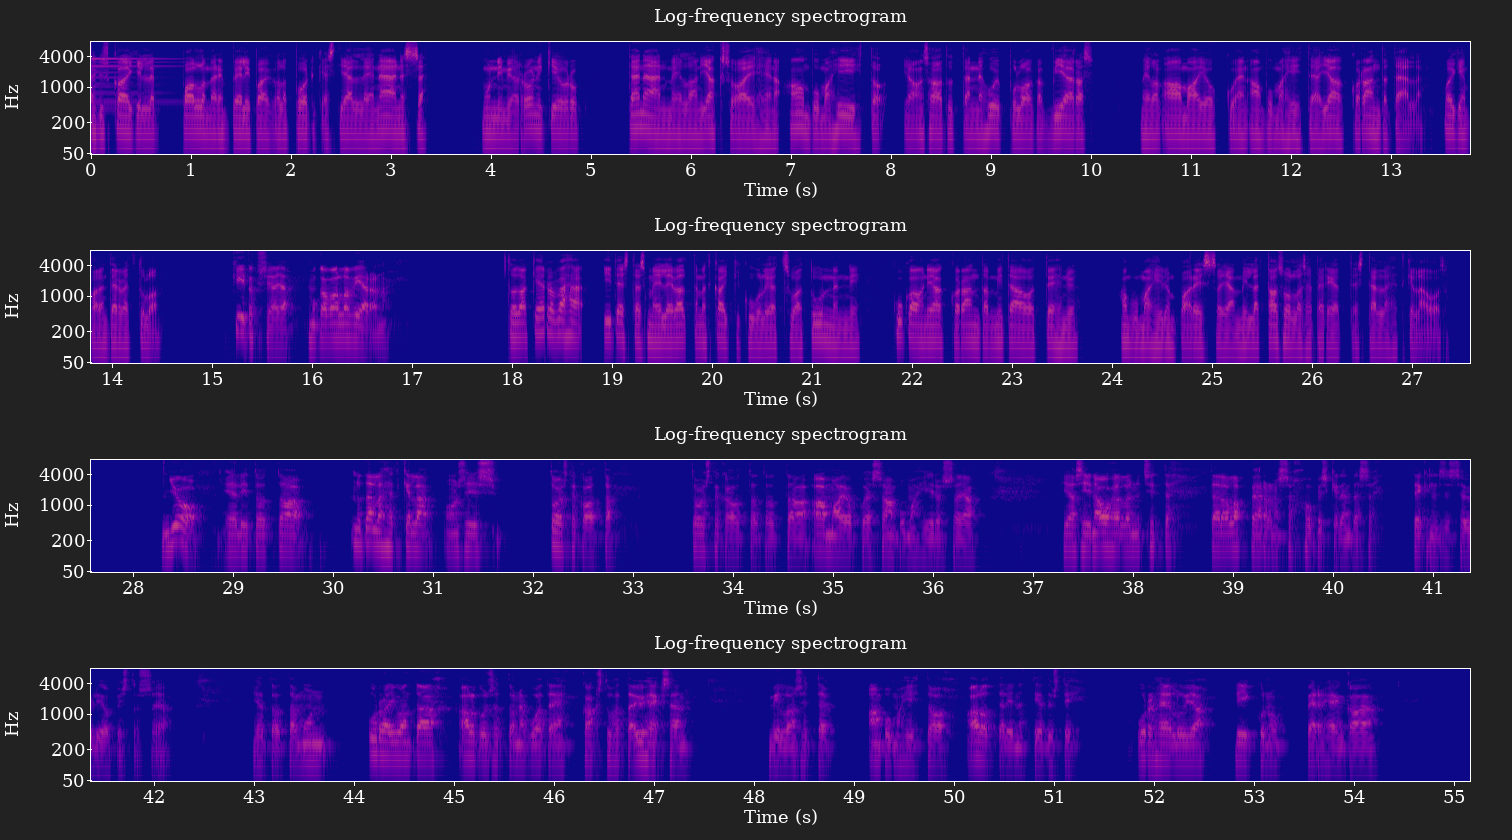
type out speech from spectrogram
tervehdys kaikille Pallomerin pelipaikalla podcast jälleen äänessä. Mun nimi on Roni Kiuru. Tänään meillä on jaksoaiheena ampumahiihto ja on saatu tänne huippuluokan vieras. Meillä on A-maajoukkueen ampumahiihtäjä Jaakko Ranta täällä. Oikein paljon tervetuloa. Kiitoksia ja mukava olla vieraana. Tota, kerro vähän itsestäsi, meille ei välttämättä kaikki kuulijat sua tunne, niin kuka on Jaakko Ranta, mitä oot tehnyt ampumahiidon parissa ja millä tasolla sä periaatteessa tällä hetkellä oot? Joo, eli tota, no tällä hetkellä on siis toista kautta, toista kautta tota, A-maajoukkueessa ampumahiidossa ja, ja siinä ohella nyt sitten täällä Lappeenrannassa opiskelen tässä teknisessä yliopistossa ja, ja tota, mun ura juontaa alkunsa tuonne vuoteen 2009, milloin sitten ampumahiihtoa aloittelin, että tietysti urheilu ja liikkunut perheen kanssa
